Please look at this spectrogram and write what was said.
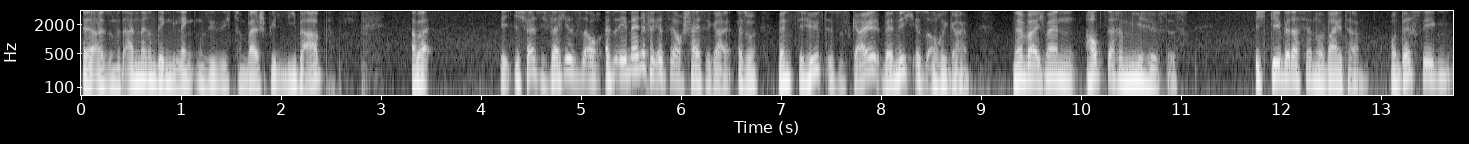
Äh, also mit anderen Dingen lenken sie sich zum Beispiel lieber ab. Aber ich weiß nicht, vielleicht ist es auch, also im Endeffekt ist es ja auch scheißegal. Also, wenn es dir hilft, ist es geil, wenn nicht, ist es auch egal. Ne, weil ich meine, Hauptsache mir hilft es. Ich gebe das ja nur weiter. Und deswegen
